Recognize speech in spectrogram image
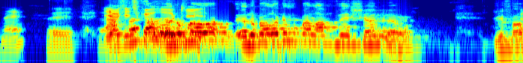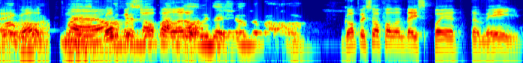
né? é. E a, gente França- falou eu, que. coloco, eu não coloco essa palavra vexame, não. De forma É igual- alguma. Mas Não. Igual o pessoal falando- eu coloco. Igual o pessoal falando da Espanha também,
